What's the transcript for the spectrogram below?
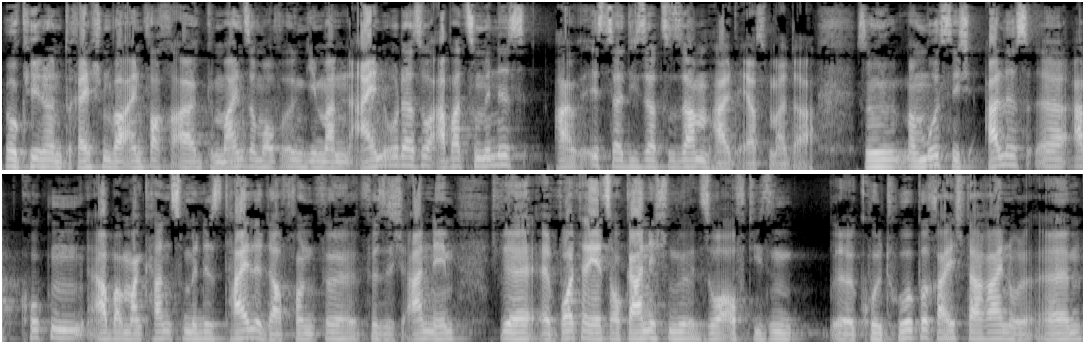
okay, dann dreschen wir einfach äh, gemeinsam auf irgendjemanden ein oder so, aber zumindest äh, ist da dieser Zusammenhalt erstmal da. So, man muss nicht alles äh, abgucken, aber man kann zumindest Teile davon für, für sich annehmen. Ich äh, wollte jetzt auch gar nicht nur so auf diesen äh, Kulturbereich da rein oder, ähm,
